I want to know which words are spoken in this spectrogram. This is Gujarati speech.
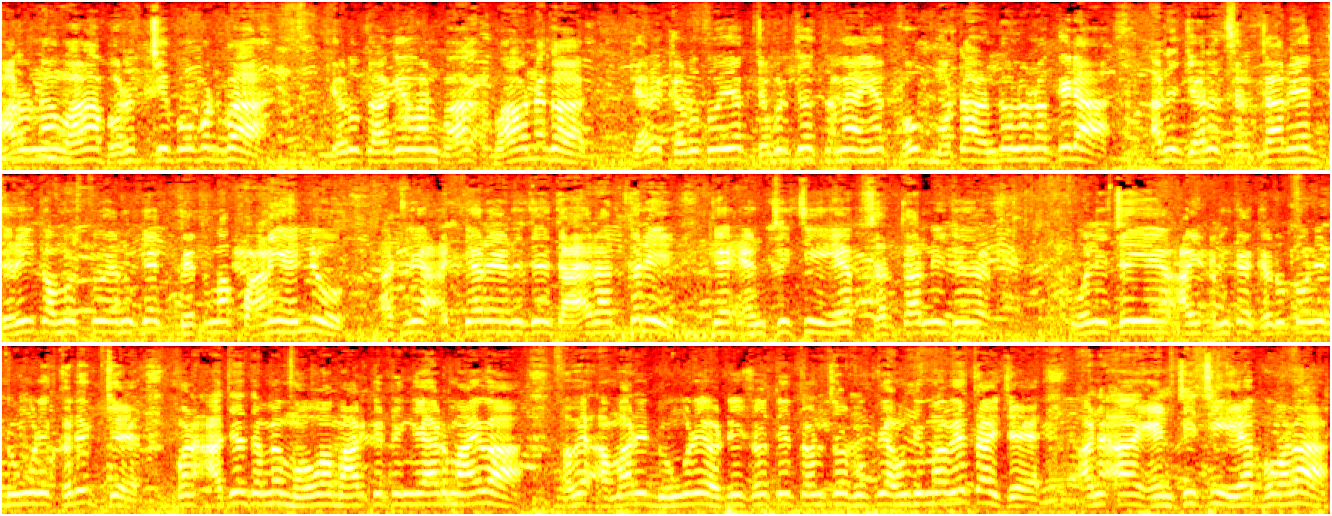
મારું નામ વાળા ભરતસિંહ પોપટભા. ખેડૂત આગેવાન ભાવનગર. જ્યારે ખેડૂતોએ એક જબરજસ્ત અમે અહીંયા ખૂબ મોટા આંદોલનો કર્યા અને જ્યારે સરકારે એક જરીક અમસ્તુ એનું ક્યાંક પેટમાં પાણી હેલ્યું, એટલે અત્યારે એને જે જાહેરાત કરી કે એનસીસી એપ સરકારની જે ઓલી છે એ એમ કે ખેડૂતોની ડુંગળી ખરીદ છે. પણ આજે તમે મહુવા માર્કેટિંગ યાર્ડમાં આવ્યા. હવે અમારી ડુંગળી અઢીસોથી ત્રણસો રૂપિયા સુધીમાં વેચાય છે. અને આ એનસીસી એપવાળા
